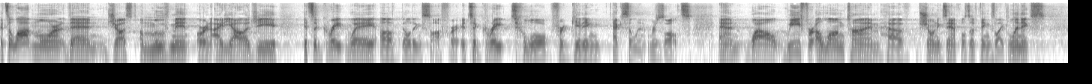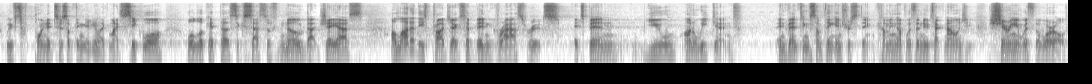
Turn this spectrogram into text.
it's a lot more than just a movement or an ideology. It's a great way of building software. It's a great tool for getting excellent results. And while we, for a long time, have shown examples of things like Linux, we've pointed to something maybe like MySQL, we'll look at the success of Node.js. A lot of these projects have been grassroots. It's been you on a weekend inventing something interesting, coming up with a new technology, sharing it with the world,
